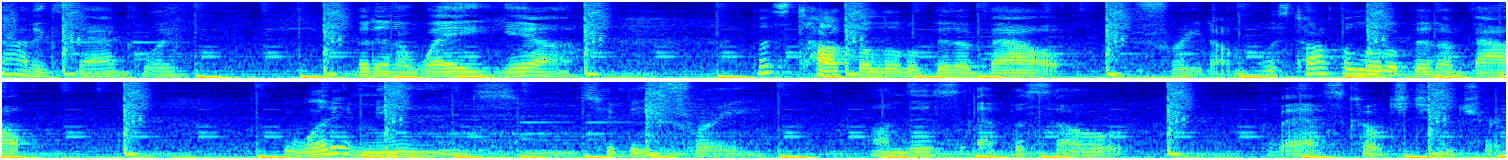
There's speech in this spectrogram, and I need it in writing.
Not exactly, but in a way, yeah. Let's talk a little bit about freedom. Let's talk a little bit about what it means to be free on this episode of Ask Coach Gentry.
